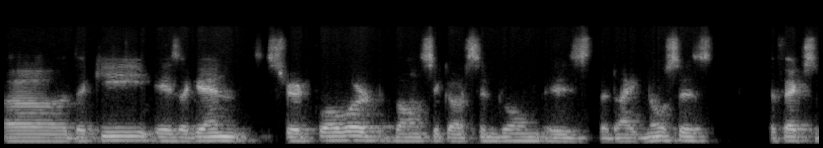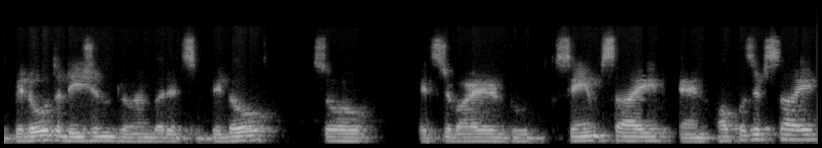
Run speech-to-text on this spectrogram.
Uh, the key is again straightforward. Brown-Séquard syndrome is the diagnosis. Effects below the lesion. Remember, it's below. So it's divided into same side and opposite side.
